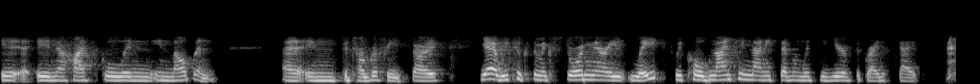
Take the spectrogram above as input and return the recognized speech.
in a high school in, in Melbourne uh, in photography. So yeah, we took some extraordinary leaps. We called 1997 was the year of the Great Escape.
